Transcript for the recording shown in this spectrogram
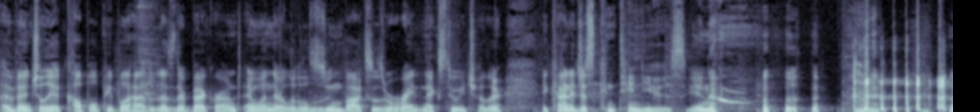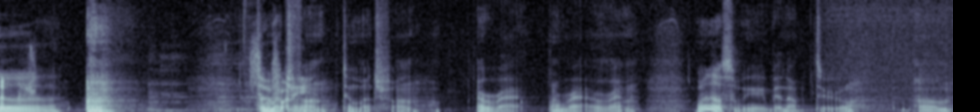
eventually a couple people had it as their background. And when their little zoom boxes were right next to each other it kind of just continues you know? So too much funny. fun. Too much fun. All right. All right. All right. What else have we been up to? Um,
